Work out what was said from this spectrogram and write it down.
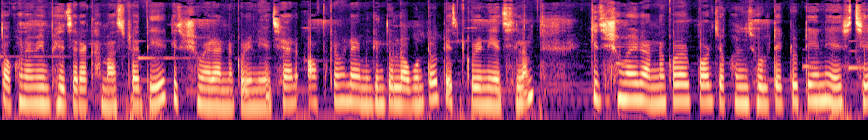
তখন আমি ভেজে রাখা মাছটা দিয়ে কিছু সময় রান্না করে নিয়েছি। আর অফ ক্যামেরায় আমি কিন্তু লবণটাও টেস্ট করে নিয়েছিলাম। কিছু সময় রান্না করার পর যখন ঝোলটা একটু টেনে এসছে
